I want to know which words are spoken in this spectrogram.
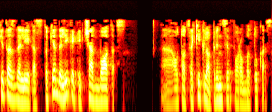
Kitas dalykas, tokie dalykai kaip chatbotas, autoatsakiklio principo robotukas.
